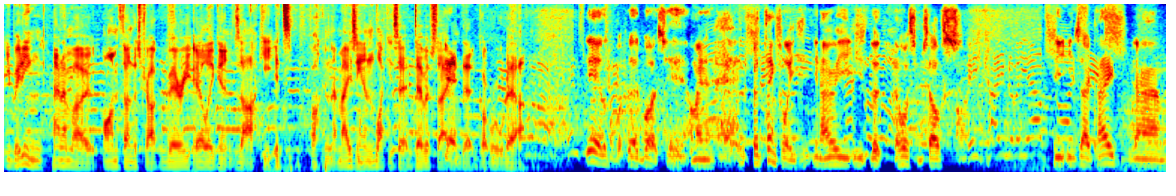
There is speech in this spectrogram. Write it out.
you're beating Anamoe, I'm Thunderstruck, Verry Elleegant, Zaaki. It's fucking amazing. And like you said, devastating Yeah. that got ruled out. Yeah, look, it- it was. Yeah, I mean, but thankfully, you know, he, he, the, the horse himself, he, he's okay. Um,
